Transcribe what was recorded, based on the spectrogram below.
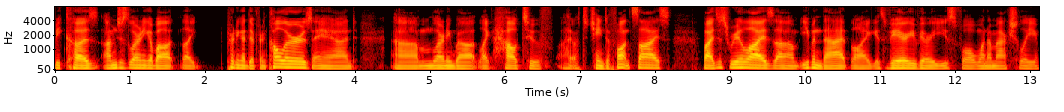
because I'm just learning about like putting a different colors and um, I'm learning about like how to how to change the font size. But I just realized um, even that like is very very useful when I'm actually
